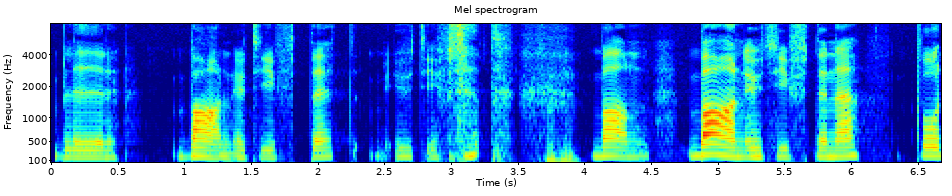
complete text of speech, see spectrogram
blir barnutgiftet, utgiftet, barn, barnutgifterna, på,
